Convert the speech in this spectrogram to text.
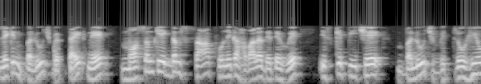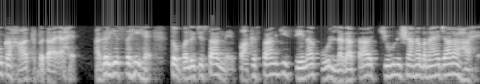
लेकिन बलूच वेबसाइट ने मौसम के एकदम साफ़ होने का हवाला देते हुए इसके पीछे बलूच विद्रोहियों का हाथ बताया है। अगर ये सही है तो बलूचिस्तान में पाकिस्तान की सेना को लगातार क्यों निशाना बनाया जा रहा है?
